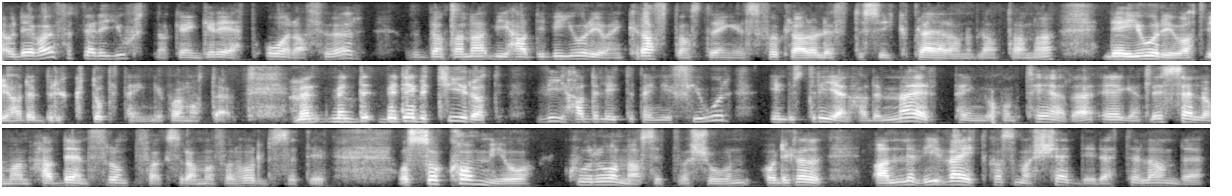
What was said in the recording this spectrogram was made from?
og det var jo for at vi hadde gjort noen grep åra før. Blant annet, vi, hadde, vi, gjorde jo en kraftanstrengelse for å klare å løfte sykepleierne, bl.a. Det gjorde jo at vi hadde brukt opp penger, på en måte. Men, men det, det, betyr at vi hadde lite penger i fjor. Industrien hadde mer penger å håndtere, egentlig, selv om man hadde en frontfagsramme å forholde seg til. Og så kom jo koronasituasjonen. Og det er klart at alle vi vet hva som har skjedd i dette landet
